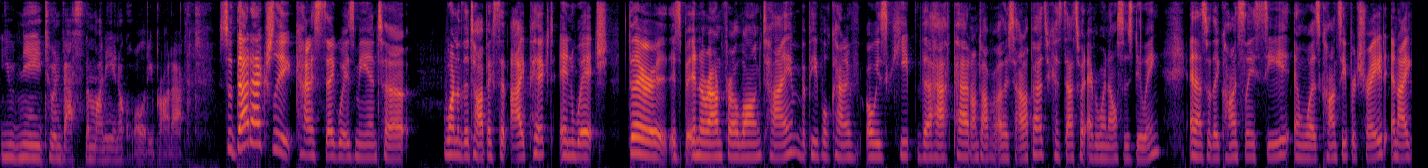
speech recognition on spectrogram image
you need to invest the money in a quality product. So that actually kind of segues me into one of the topics that I picked, in which there it's been around for a long time, but people kind of always keep the half pad on top of other saddle pads because that's what everyone else is doing, and that's what they constantly see and was constantly portrayed. And I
